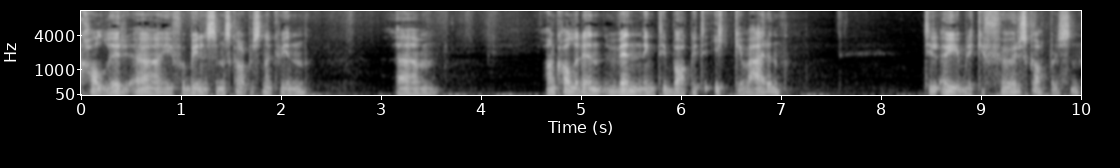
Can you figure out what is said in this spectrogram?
kaller, uh, i forbindelse med skapelsen av kvinnen, um, han kaller det en vending tilbake til ikke-væren, til øyeblikket før skapelsen.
